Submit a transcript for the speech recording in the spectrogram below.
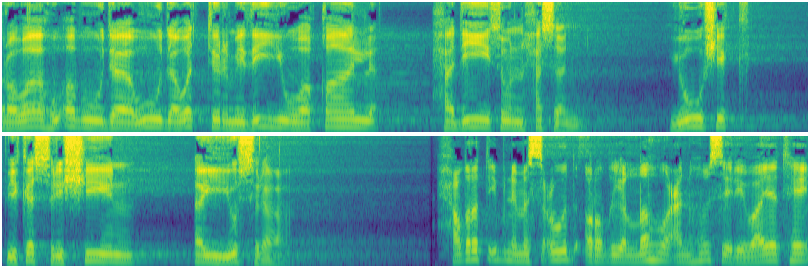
رواه أبو داود والترمذي وقال حديث حسن. يوشك بكسر الشين أي يسرع. حضرت ابن مسعود رضی اللہ عنہ سے روایت ہے،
